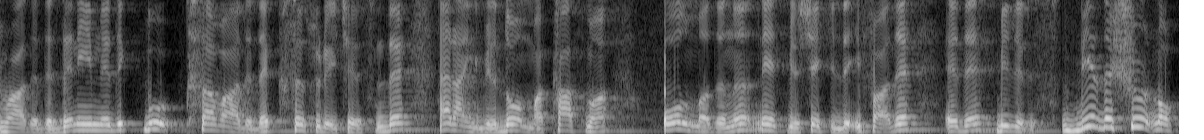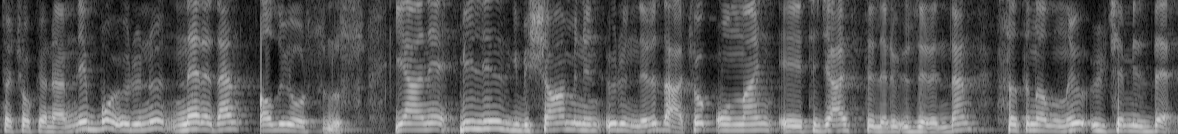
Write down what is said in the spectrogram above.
vadede deneyimledik. Bu kısa vadede, kısa süre içerisinde herhangi bir donma, kasma olmadığını net bir şekilde ifade edebiliriz. Bir de şu nokta çok önemli. Bu ürünü nereden alıyorsunuz? Yani bildiğiniz gibi Xiaomi'nin ürünleri daha çok online e, ticaret siteleri üzerinden satın alınıyor ülkemizde.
